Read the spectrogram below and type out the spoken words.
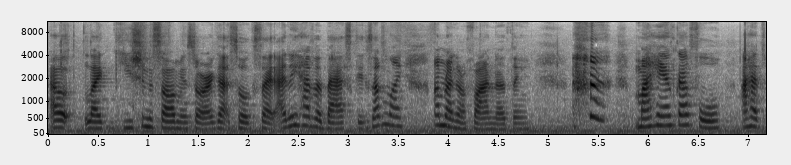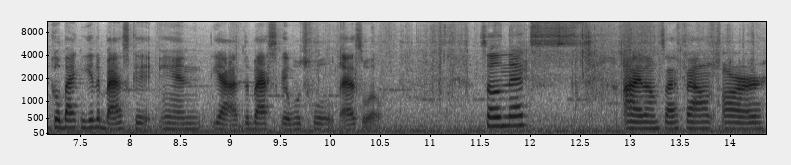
I, like you shouldn't have saw me in store. I got so excited. I didn't have a basket because I'm like, I'm not gonna find nothing. My hands got full. I had to go back and get a basket, and yeah, the basket was full as well. So next items I found are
